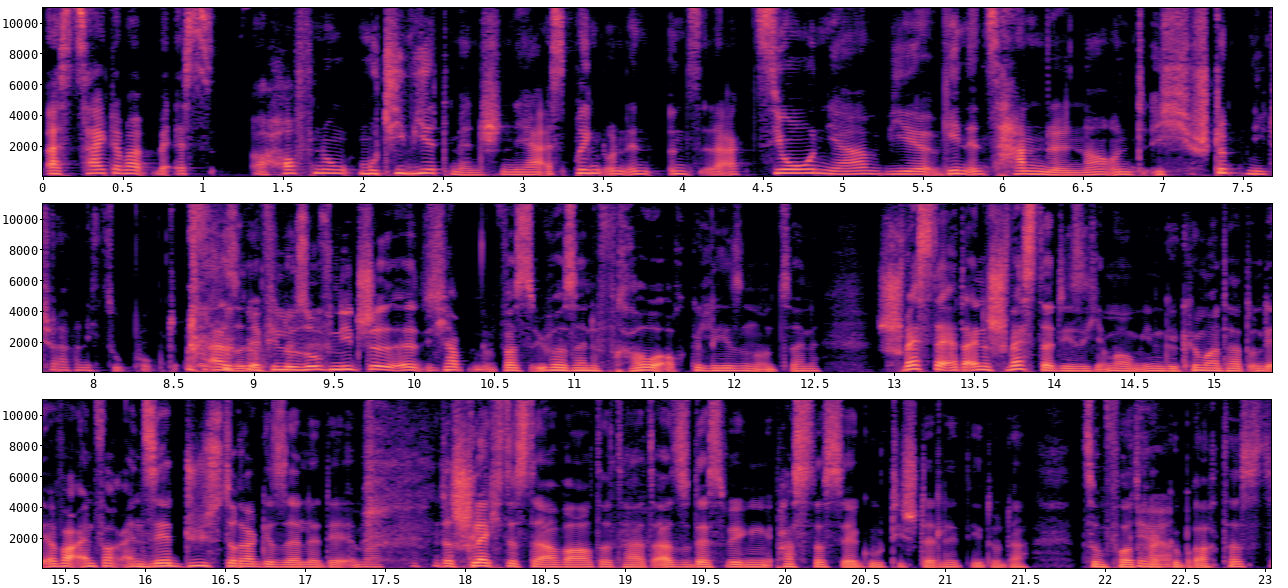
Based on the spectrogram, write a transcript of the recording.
es zeigt aber, es Hoffnung motiviert Menschen, ja. Es bringt uns in, uns in Aktion, ja. Wir gehen ins Handeln, ne? Und ich stimme Nietzsche einfach nicht zu, Punkt. Also der Philosoph Nietzsche, äh, ich habe was über seine Frau auch gelesen und seine Schwester. Er hat eine Schwester, die sich immer um ihn gekümmert hat. Und er war einfach ein mhm. sehr düsterer Geselle, der immer das Schlechteste erwartet hat. Also deswegen passt das sehr gut, die Stelle, die du da zum Vortrag ja. gebracht hast,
